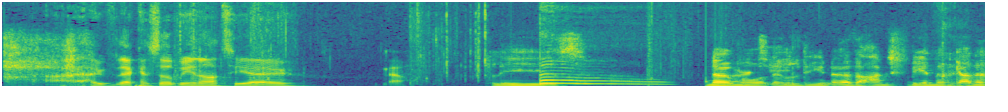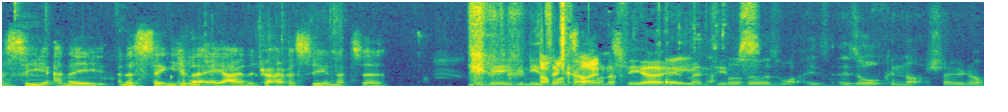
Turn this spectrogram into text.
I hope there can still be an RTO. No. Please. No more. Little do you know that I'm just be in the gunner seat and a and a singular AI in the driver's seat, and that's it. You may even need to Someone's cut one of the uh, Wait, Hitman I teams. thought there was what is, is Orkin not shown up?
